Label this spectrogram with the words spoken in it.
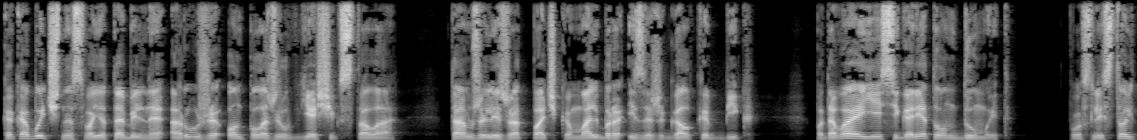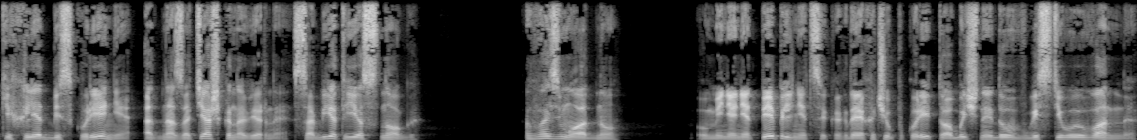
Как обычно, свое табельное оружие он положил в ящик стола. Там же лежат пачка Мальбора и зажигалка Биг. Подавая ей сигарету, он думает. После стольких лет без курения, одна затяжка, наверное, собьет ее с ног. Возьму одну. У меня нет пепельницы, когда я хочу покурить, то обычно иду в гостевую ванную.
